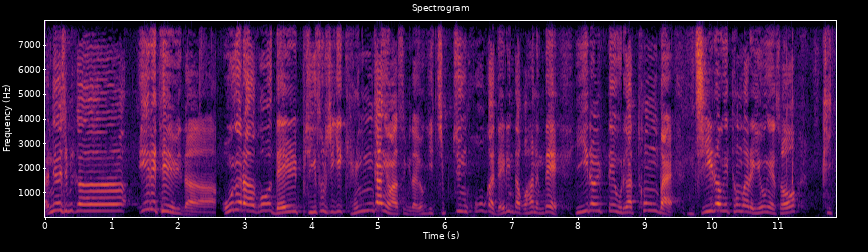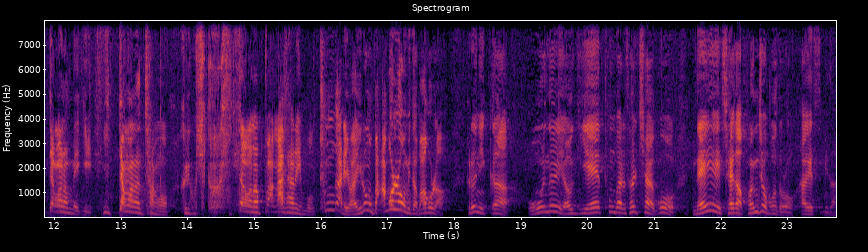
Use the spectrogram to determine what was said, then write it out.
안녕하십니까. 1위팀입니다. 오늘하고 내일 비 소식이 굉장히 많습니다. 여기 집중호우가 내린다고 하는데 이럴 때 우리가 통발 지렁이 통발을 이용해서 이따만한 메기 이따만한 장어 그리고 이따만한 빠가사리 뭐 퉁가리 막 이런 거 막 올라옵니다. 막 올라. 그러니까 오늘 여기에 통발을 설치하고 내일 제가 건져 보도록 하겠습니다.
